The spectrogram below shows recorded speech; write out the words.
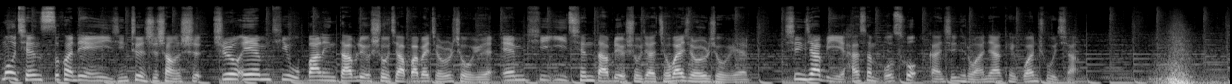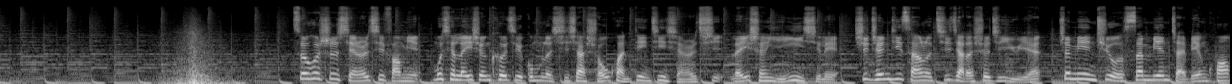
目前此款电源。已经正式上市，其中 AMT 五八零 W 售价八百九十九元，AMT 一千 W 售价九百九十九元，性价比还算不错，感兴趣的玩家可以关注一下。最后是显示器方面，目前雷神科技公布了旗下首款电竞显示器雷神银翼系列，其整体采用了机甲的设计语言，正面具有三边窄边框，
